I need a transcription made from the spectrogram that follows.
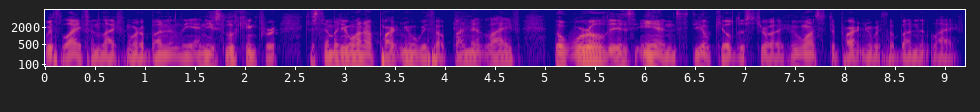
with life and life more abundantly. And he's looking for does somebody want to partner with abundant life? The world is in steal, kill, destroy. Who wants to partner with abundant life?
